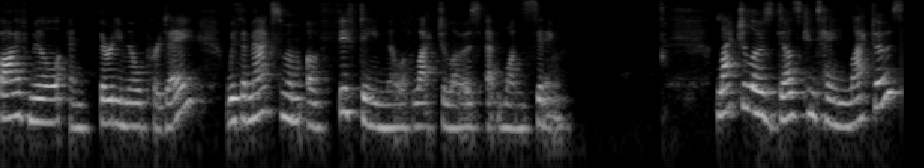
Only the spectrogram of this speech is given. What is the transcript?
5 mil and 30 mil per day, with a maximum of 15 mil of lactulose at one sitting. Lactulose does contain lactose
